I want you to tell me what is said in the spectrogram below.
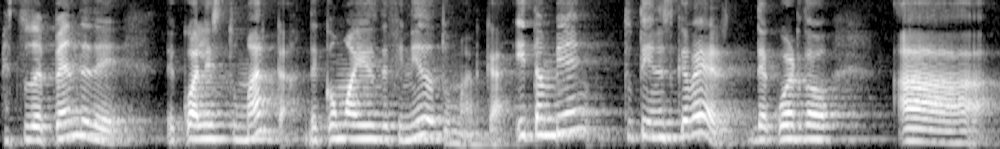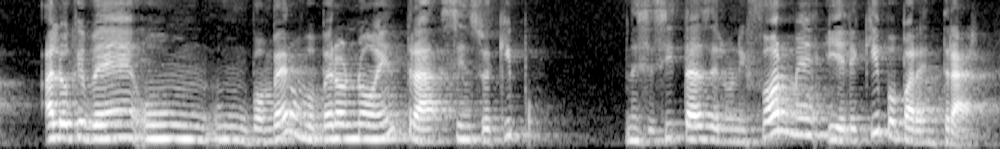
Esto depende de, cuál es tu marca, de cómo hayas definido tu marca. Y también tú tienes que ver, de acuerdo a, lo que ve un, un bombero, un bombero no entra sin su equipo. Necesitas el uniforme y el equipo para entrar.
